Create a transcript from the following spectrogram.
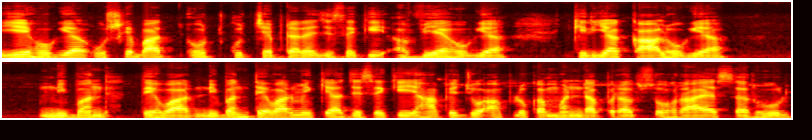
ये हो गया, उसके बाद और कुछ चैप्टर है, जैसे कि अव्यय हो गया, क्रिया काल हो गया, निबंध, त्यौहार। निबंध, त्यौहार में क्या, जैसे कि यहाँ पे जो आप लोग का मंडा पर्व, सोहराय, सरहुल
